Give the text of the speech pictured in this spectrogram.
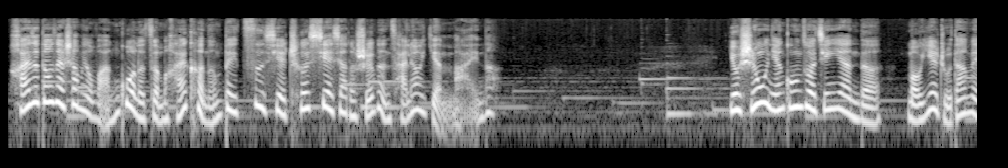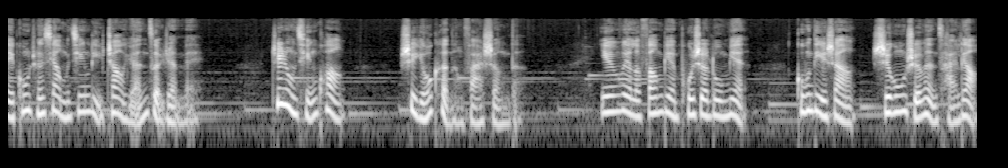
孩子都在上面玩过了，怎么还可能被自卸车卸下的水稳材料掩埋呢？有十五年工作经验的某业主单位工程项目经理赵元则认为，这种情况是有可能发生的，因为为了方便铺设路面。工地上施工水稳材料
